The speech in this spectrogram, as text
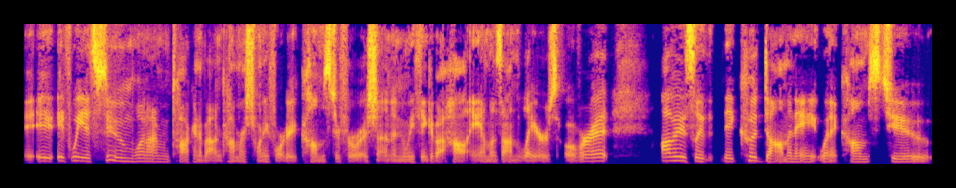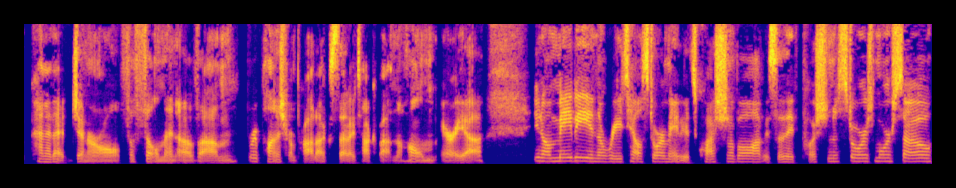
if we assume what i'm talking about in commerce 2040 comes to fruition and we think about how amazon layers over it obviously they could dominate when it comes to kind of that general fulfillment of um, replenishment products that I talk about in the home area. You know, maybe in the retail store, maybe it's questionable. Obviously, they've pushed into stores more so,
